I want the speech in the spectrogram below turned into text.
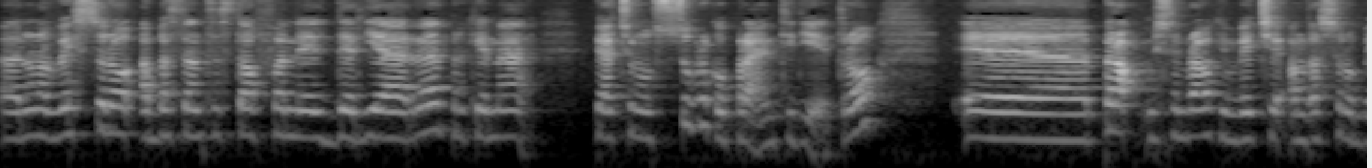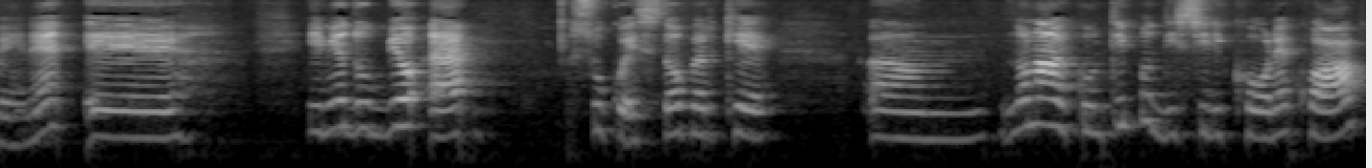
uh, non avessero abbastanza stoffa nel derrière perché a me piacciono super coprenti dietro eh, però mi sembrava che invece andassero bene. E il mio dubbio è su questo perché um, non ha alcun tipo di silicone qua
